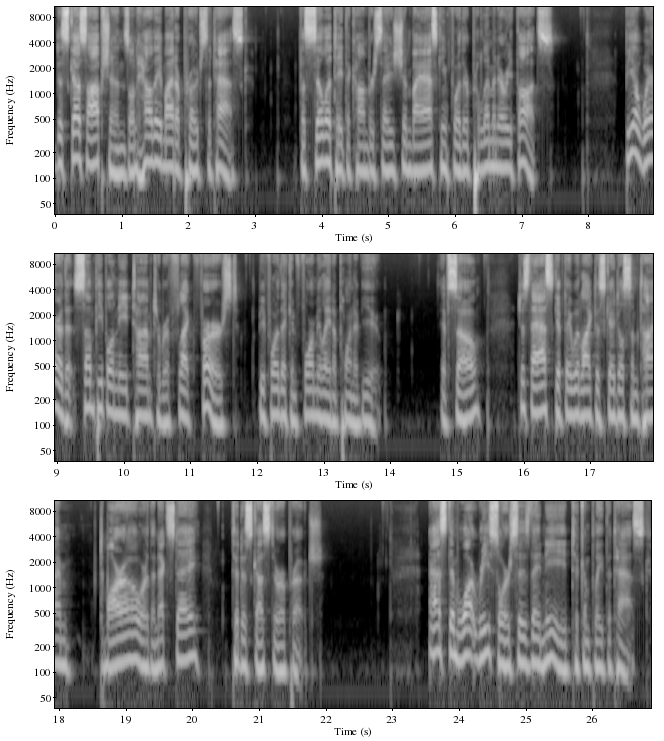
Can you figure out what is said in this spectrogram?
discuss options on how they might approach the task. Facilitate the conversation by asking for their preliminary thoughts. Be aware that some people need time to reflect first before they can formulate a point of view. If so, just ask if they would like to schedule some time tomorrow or the next day to discuss their approach. Ask them what resources they need to complete the task.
